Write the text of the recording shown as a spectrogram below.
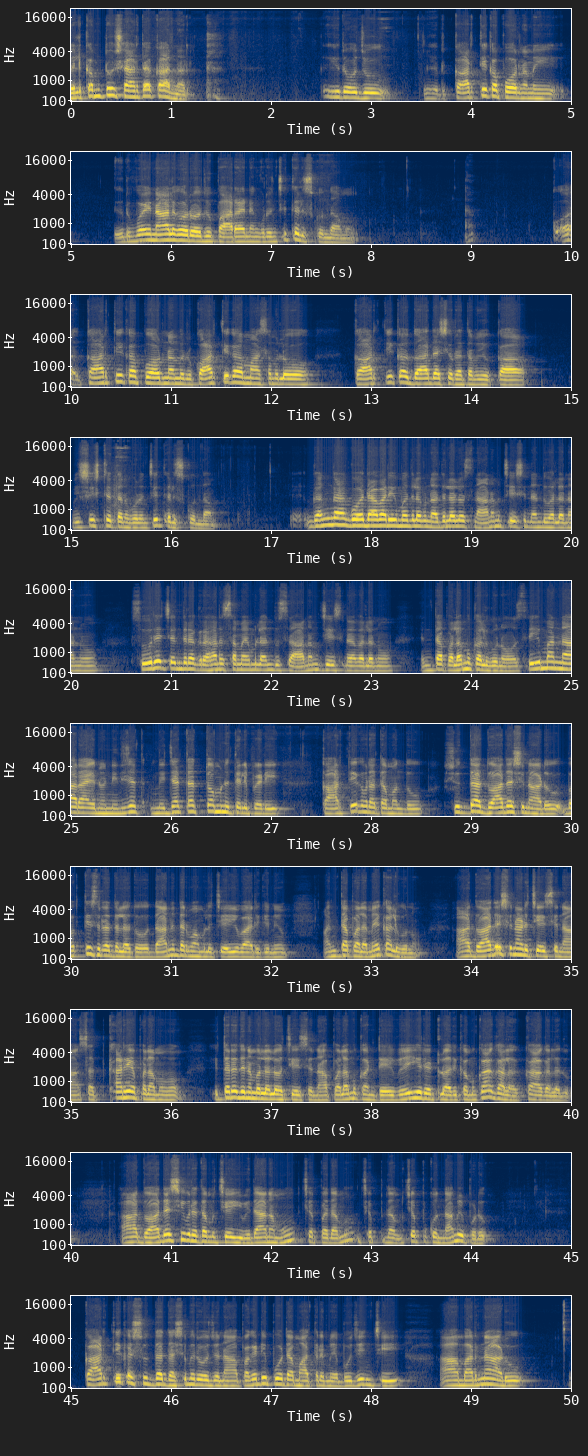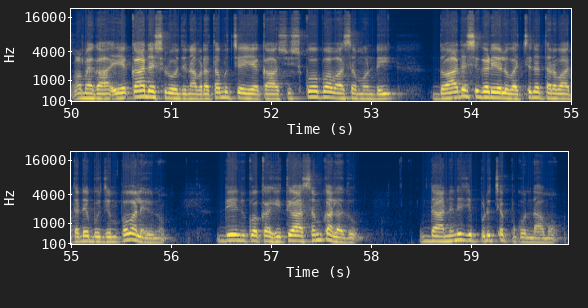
Welcome to Sharada corner. ఈరోజు కార్తీక పౌర్ణమి ఇరవై నాలుగవ రోజు పారాయణం గురించి తెలుసుకుందాము. కార్తీక పౌర్ణమి కార్తీక మాసంలో కార్తీక ద్వాదశి వ్రతం యొక్క విశిష్టతను గురించి తెలుసుకుందాం. గంగా గోదావరి మొదలగు నదులలో స్నానం చేసినందువలనను సూర్యచంద్ర గ్రహణ సమయములందు స్నానం చేసిన వలను ఎంత ఫలము కలుగునో శ్రీమన్నారాయణు నిజ నిజతత్వమును తెలిపెడి కార్తీక వ్రతమందు శుద్ధ ద్వాదశి నాడు భక్తి శ్రద్ధలతో దాన ధర్మములు చేయువారికి అంత ఫలమే కలుగును. ఆ ద్వాదశి నాడు చేసిన సత్కార్య ఫలము ఇతర దినములలో చేసిన ఫలము కంటే వెయ్యి రెట్లు అధికము కాగల కాగలదు. ఆ ద్వాదశి వ్రతము చేయు విధానము చెప్పదము చెప్పుదాం చెప్పుకుందాం ఇప్పుడు. కార్తీక శుద్ధ దశమి రోజున పగటిపూట మాత్రమే భుజించి ఆ మర్నాడు అనగా ఏకాదశి రోజున వ్రతము చేయక శుష్కోపవాసం ఉండి ద్వాదశి గడియలు వచ్చిన తర్వాతనే భుజింపవలేను. దీనికి ఒక ఇతిహాసం కలదు. దానిని ఇప్పుడు చెప్పుకుందాము.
